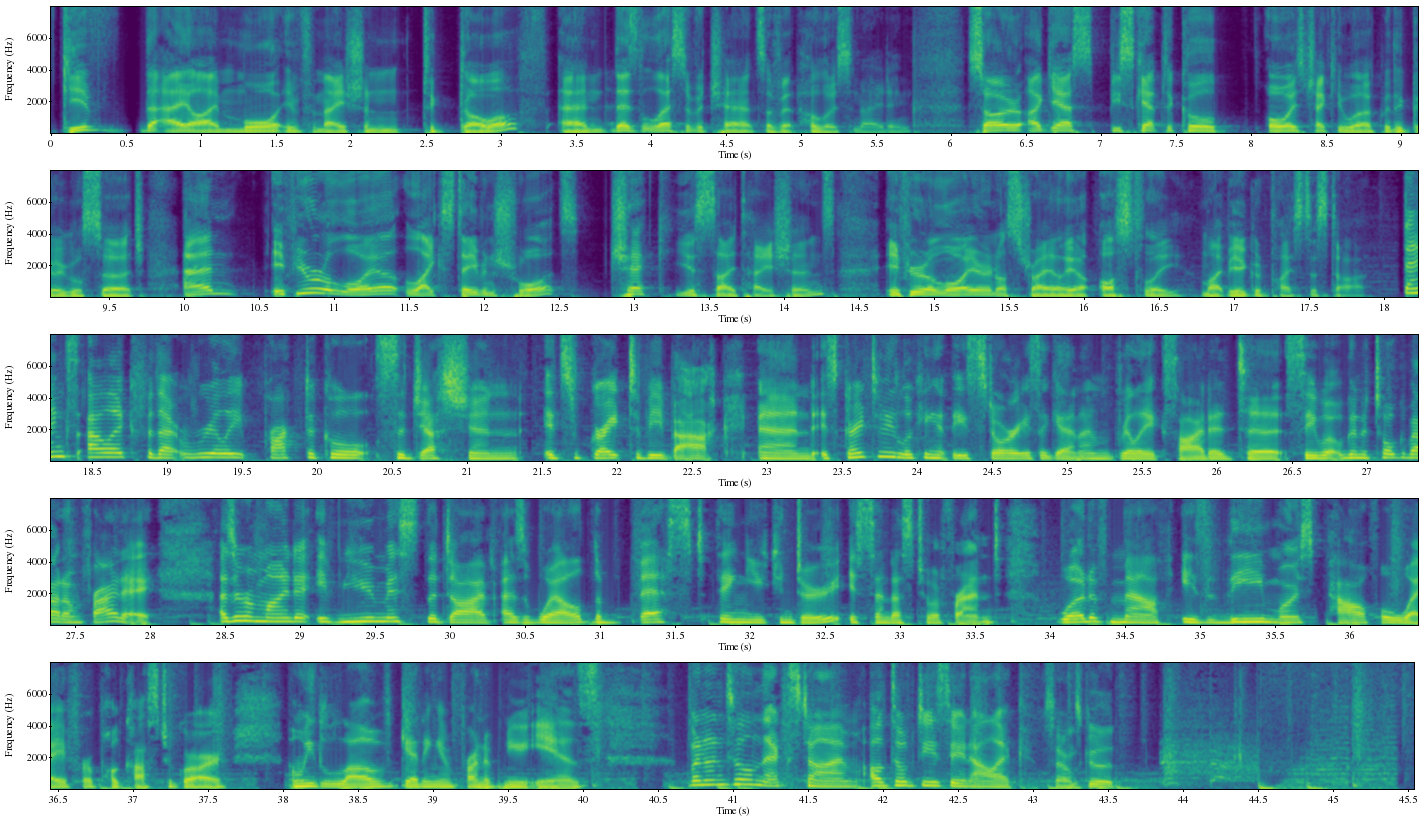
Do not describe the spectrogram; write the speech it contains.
Give the AI more information to go off, and there's less of a chance of it hallucinating. So, I guess be skeptical, always check your work with a Google search. And if you're a lawyer like Steven Schwartz, check your citations. If you're a lawyer in Australia, AustLII might be a good place to start. Thanks, Alec, for that really practical suggestion. It's great to be back and it's great to be looking at these stories again. I'm really excited to see what we're going to talk about on Friday. As a reminder, if you missed the dive as well, the best thing you can do is send us to a friend. Word of mouth is the most powerful way for a podcast to grow, and we love getting in front of new ears. But until next time, I'll talk to you soon, Alec. Sounds good.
